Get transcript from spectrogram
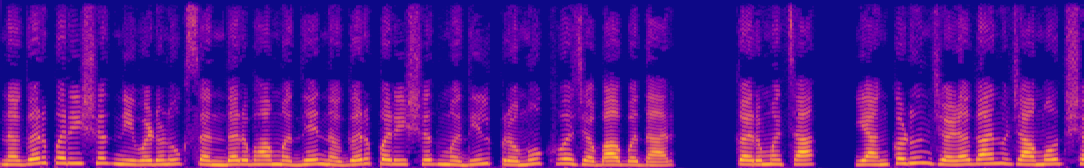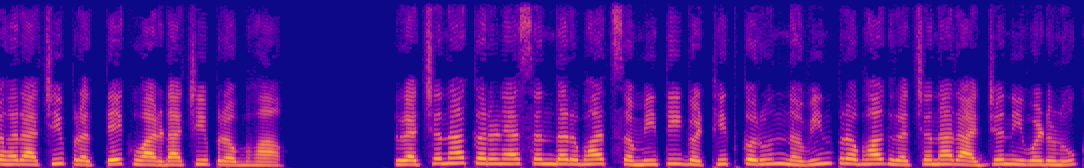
नगरपरिषद निवडणूक संदर्भामध्ये नगरपरिषदमधील प्रमुख व जबाबदार कर्मचा यांकडून जळगाव जामोद शहराची प्रत्येक वार्डाची प्रभाव रचना करण्यासंदर्भात समिती गठीत करून नवीन प्रभाग रचना राज्य निवडणूक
